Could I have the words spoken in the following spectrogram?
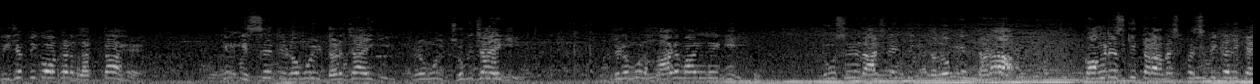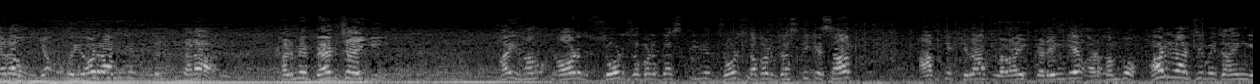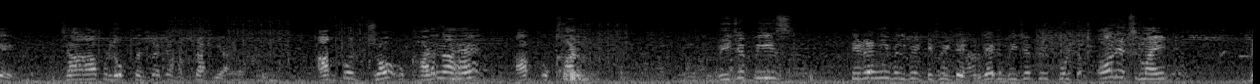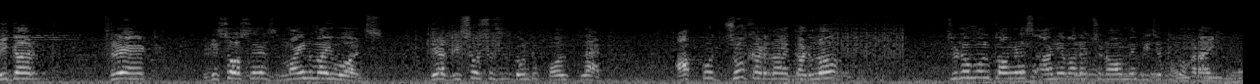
BJP को अगर लगता है कि इससे तृणमूल डर जाएगी, तृणमूल झुक जाएगी, तृणमूल हार मान लेगी, दूसरे राजनीतिक दलों के तरह कांग्रेस की तरह मैं स्पेसिफिकली कह रहा हूँ, या कोई और राजनीतिक दल की तरह घर में बैठ जाएगी, भाई हम और ज़ोर ज़बरदस्ती ज़ोर ज़बरदस्ती के साथ आपके खिलाफ लड़ाई करेंगे और हम वो हर राज्य में जाएँगे, जहाँ आप लोकतंत्र का हत्या किया है। आपको जो उखाड़ना है आप उखाड़ BJP टिडनी will be defeated let BJP put all its mind bigger threat resources mind my words are resources is going to fall flat आपको जो करना है कर लो। तृणमूल कांग्रेस आने वाले चुनाव में बीजेपी को हराएगी।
